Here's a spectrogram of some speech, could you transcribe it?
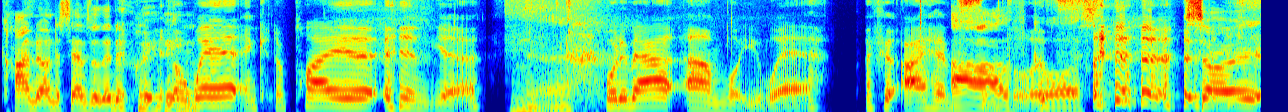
kind of understands what they're doing. Aware and can apply it. And yeah. Yeah. What about um, what you wear? I feel I have Ah, some of thoughts. so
